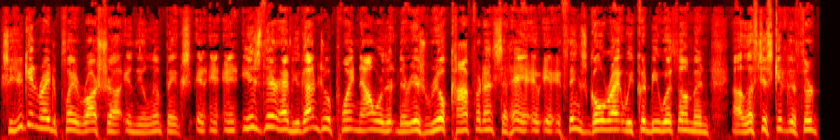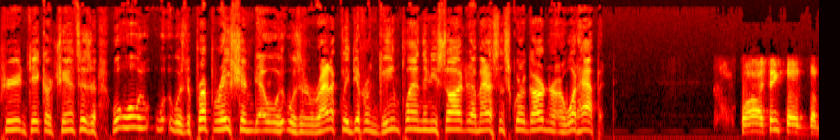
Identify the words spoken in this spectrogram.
So you're getting ready to play Russia in the Olympics, and, and, and is there? Have you gotten to a point now where there, there is real confidence that hey, if, if things go right, we could be with them, and uh, let's just get to the third period and take our chances? Or what, what, was the preparation? Was it a radically different game plan than you saw at uh, Madison Square Garden, or, or what happened? Well, I think the the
